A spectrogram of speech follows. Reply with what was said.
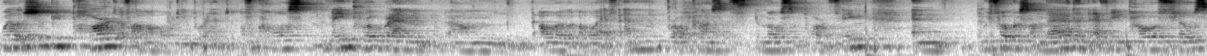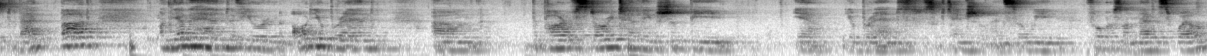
Well, it should be part of our audio brand. Of course, the main program, um, our, our FM broadcast is the most important thing, and we focus on that, and every power flows to that. But on the other hand, if you're an audio brand, um, the part of storytelling should be, yeah, your brand substantial, and so we focus on that as well.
